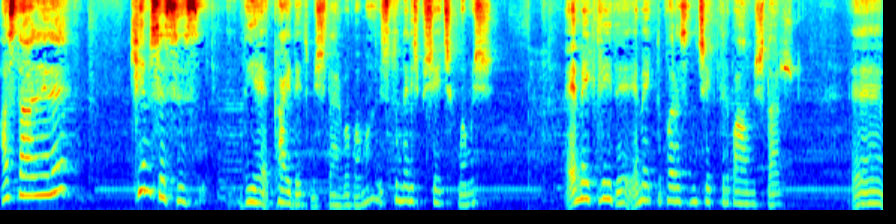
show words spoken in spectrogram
Hastanede kimsesiz diye kaydetmişler babamı. Üstünden hiçbir şey çıkmamış. Emekliydi. Emekli parasını çektirip almışlar. Ee,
